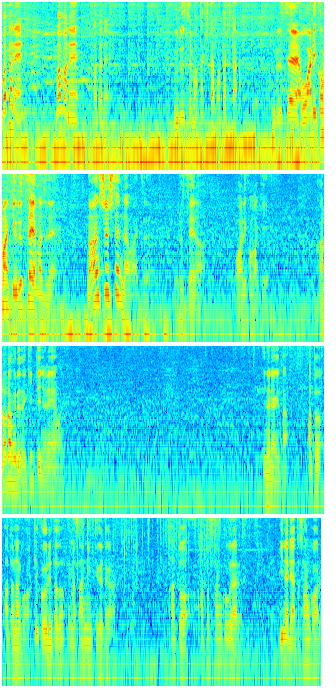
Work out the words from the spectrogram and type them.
またね。ママね。またね。うるせえ。また来た。また来た。うるせえ。終わり小牧。うるせえよマジで。何周してんだよあいつ。うるせえな。終わり小牧。カローラフィルで切ってんじゃねえよマジ稲荷あげた。あとあと何個？結構売れたぞ。今3人来てくれたから。あとあと3個ぐらいある。稲荷あと3個ある。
